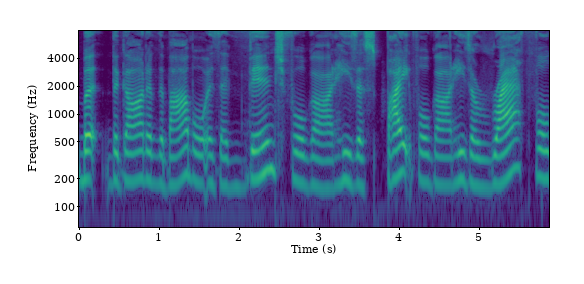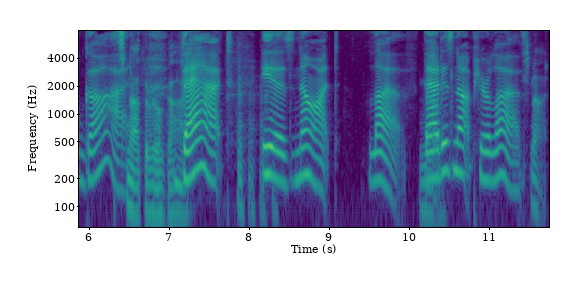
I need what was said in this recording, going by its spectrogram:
but the God of the Bible is a vengeful God. He's a spiteful God. He's a wrathful God. It's not the real God. That is not love. That is not pure love. It's not.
